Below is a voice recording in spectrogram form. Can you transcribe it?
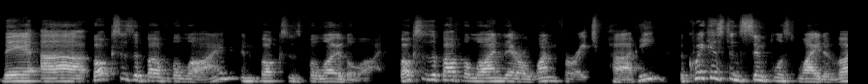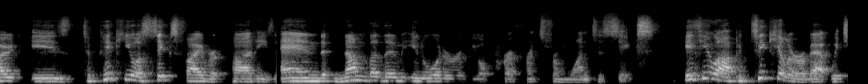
There are boxes above the line and boxes below the line. Boxes above the line, there are one for each party. The quickest and simplest way to vote is to pick your six favourite parties and number them in order of your preference from one to six. If you are particular about which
